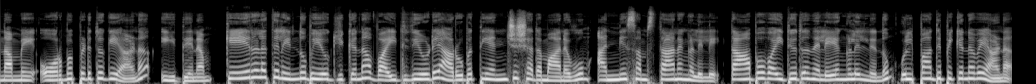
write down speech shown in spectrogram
നമ്മെ ഓർമ്മപ്പെടുത്തുകയാണ് ഈ ദിനം. കേരളത്തിൽ ഇന്നുപയോഗിക്കുന്ന വൈദ്യുതിയുടെ അറുപത്തിയഞ്ച് ശതമാനവും അന്യസംസ്ഥാനങ്ങളിലെ താപവൈദ്യുത നിലയങ്ങളിൽ നിന്നും ഉൽപ്പാദിപ്പിക്കുന്നവയാണ്.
